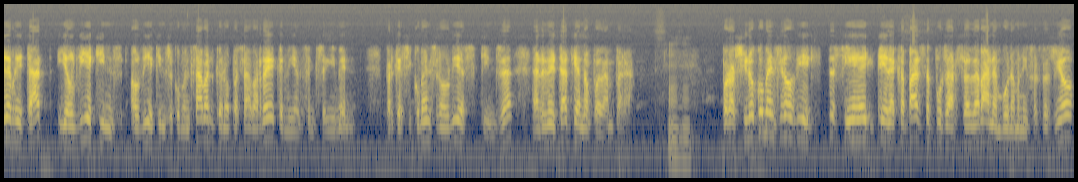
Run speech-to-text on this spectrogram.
era veritat i el dia 15, el dia 15 començaven, que no passava res, que anirien fent seguiment. Perquè si comencen el dia 15, en realitat ja no poden parar. Uh -huh. Però si no comencen el dia 15, si ell era capaç de posar-se davant amb una manifestació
